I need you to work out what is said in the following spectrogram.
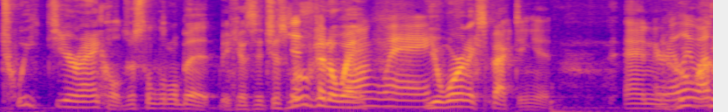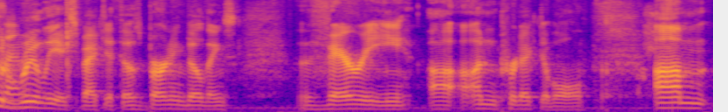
tweaked your ankle just a little bit because it just, Just moved the in a way, way. you weren't expecting it, and I really who could wasn't. really expect it? Those burning buildings, very uh, unpredictable. Um,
